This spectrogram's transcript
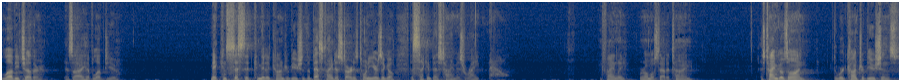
Love each other as I have loved you. Make consistent, committed contributions. The best time to start is 20 years ago. The second best time is right now. And finally, we're almost out of time. As time goes on, the word contributions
